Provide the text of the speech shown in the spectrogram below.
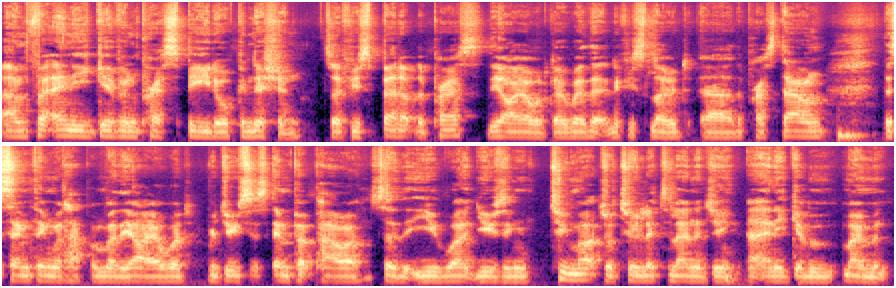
um, for any given press speed or condition. So if you sped up the press, the IR would go with it, and if you slowed uh, the press down, the same thing would happen where the IR would reduce its input power so that you weren't using too much or too little energy at any given moment.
